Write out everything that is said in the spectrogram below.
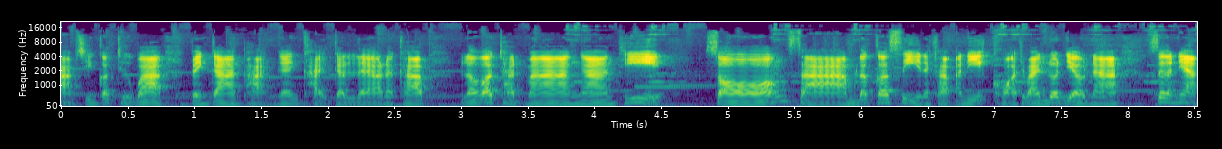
3 ชิ้นก็ถือว่าเป็นการผ่านเงื่อนไขกันแล้วนะครับ แล้วก็ถัดมางานที่ 2 3 แล้วก็ 4 นะครับ อันนี้ขออธิบายรวดเดียวนะ ซึ่งอันเนี้ย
